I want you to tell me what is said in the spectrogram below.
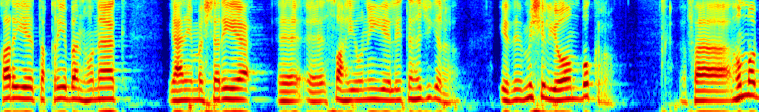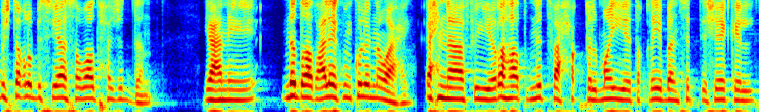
قرية تقريبا هناك يعني مشاريع آه، آه، صهيونية لتهجيرها. إذا مش اليوم بكرة. فهم بيشتغلوا بسياسة واضحة جدا. يعني نضغط عليك من كل النواحي. إحنا في رهط بندفع حق المية تقريبا 6 شيكل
